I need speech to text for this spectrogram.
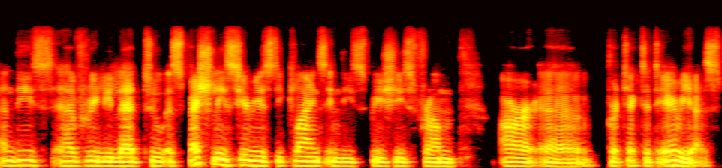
and these have really led to especially serious declines in these species from our uh, protected areas.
